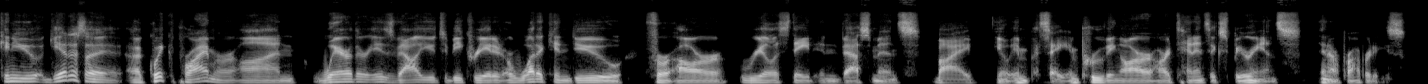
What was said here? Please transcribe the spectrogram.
Can you get us a, a quick primer on where there is value to be created or what it can do for our real estate investments by, you know, say improving our, our tenants experience in our properties?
